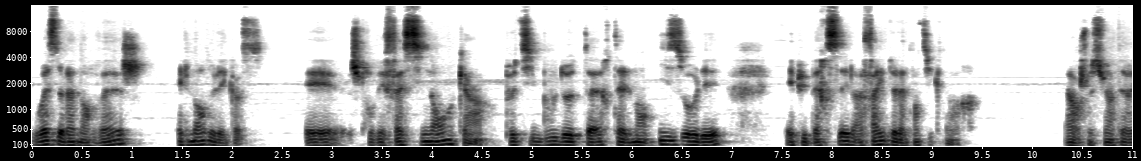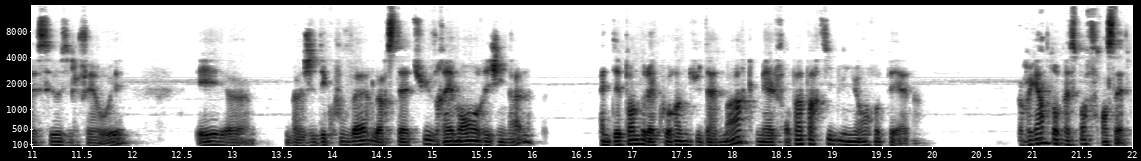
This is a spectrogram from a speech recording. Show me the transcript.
l'ouest de la Norvège et le nord de l'Écosse. Et je trouvais fascinant qu'un petit bout de terre tellement isolé ait pu percer la faille de l'Atlantique Nord. Alors je me suis intéressé aux îles Féroé, et euh, bah, j'ai découvert leur statut vraiment original. Elles dépendent de la couronne du Danemark, mais elles font pas partie de l'Union européenne. Regarde ton passeport français.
